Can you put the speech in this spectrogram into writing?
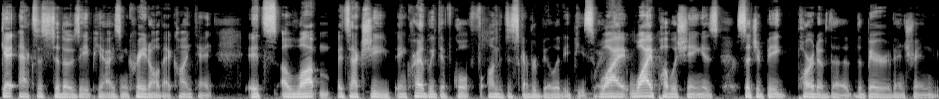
get access to those APIs and create all that content. It's a lot. It's actually incredibly difficult on the discoverability piece. Why why publishing is such a big part of the the barrier of entry and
